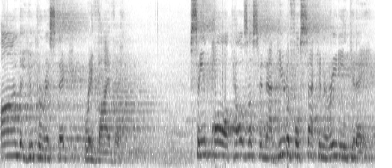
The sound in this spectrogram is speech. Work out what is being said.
on the Eucharistic revival. St. Paul tells us in that beautiful second reading today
